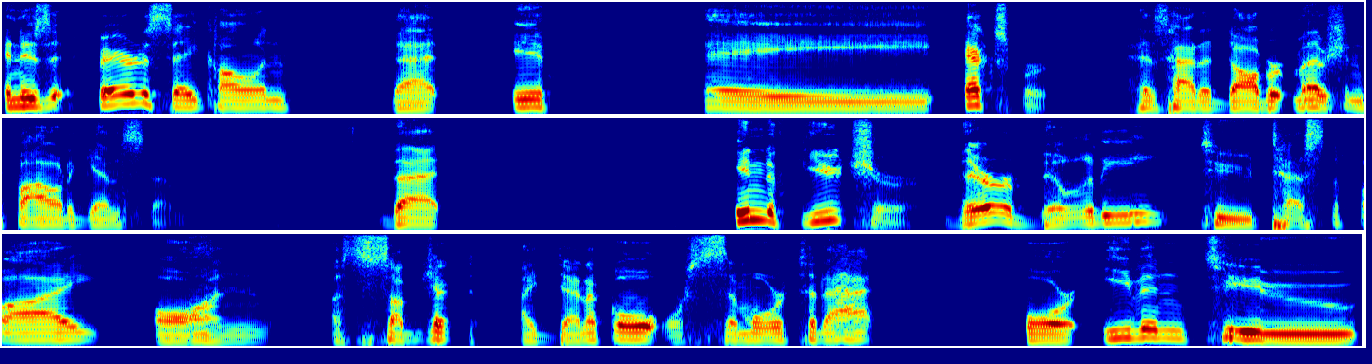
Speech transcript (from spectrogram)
And is it fair to say, Colin, that if a expert has had a Daubert motion filed against them, that in the future their ability to testify on a subject identical or similar to that, or even to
